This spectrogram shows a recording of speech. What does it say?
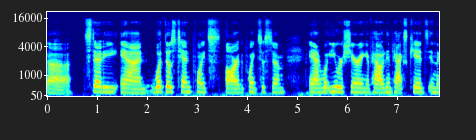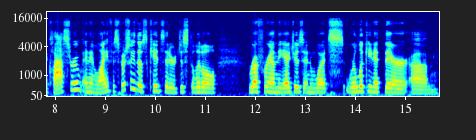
uh, study and what those ten points are, the point system, and what you were sharing of how it impacts kids in the classroom and in life, especially those kids that are just a little rough around the edges, and what's we're looking at their. Um,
